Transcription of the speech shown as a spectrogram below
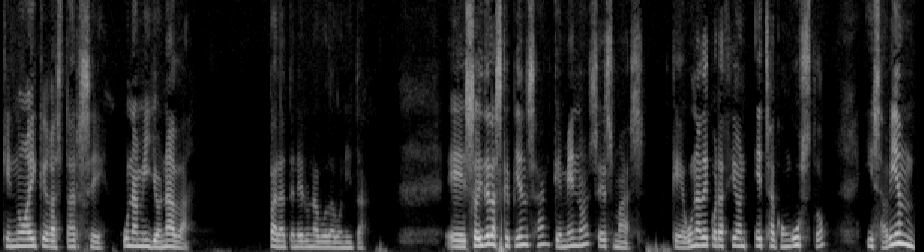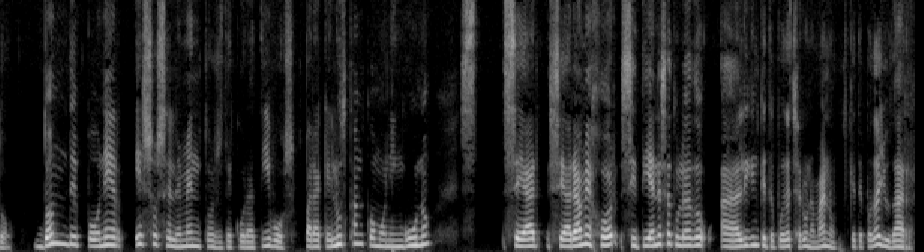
que no hay que gastarse una millonada para tener una boda bonita. Eh, soy de las que piensan que menos es más, que una decoración hecha con gusto y sabiendo dónde poner esos elementos decorativos para que luzcan como ninguno, se, hará mejor si tienes a tu lado a alguien que te pueda echar una mano, que te pueda ayudar.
